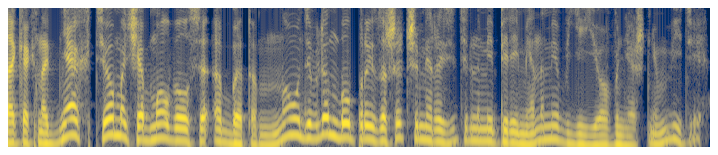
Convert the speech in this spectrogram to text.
так как на днях Тёмыч обмолвился об этом, но удивлен был произошедшими разительными переменами в ее внешнем виде.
